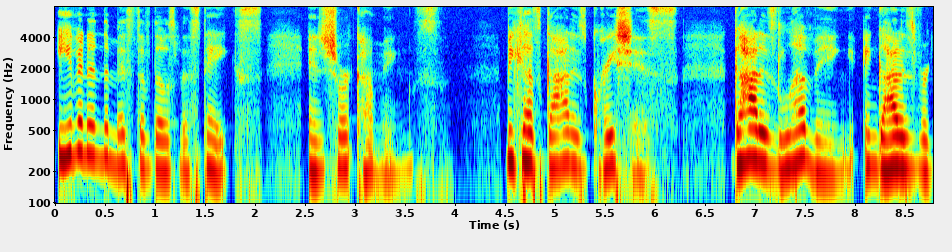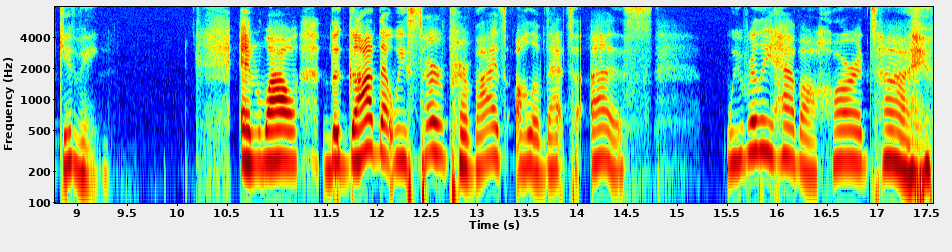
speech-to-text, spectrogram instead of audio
even in the midst of those mistakes and shortcomings because God is gracious. God is loving and God is forgiving. And while the God that we serve provides all of that to us, we really have a hard time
